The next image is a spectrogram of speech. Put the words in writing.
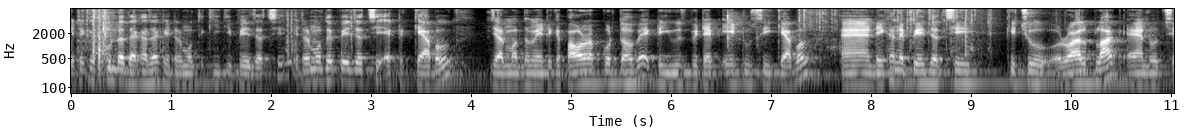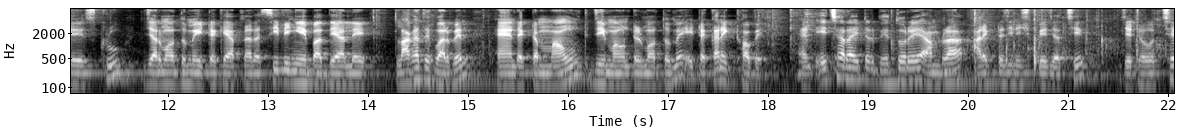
এটাকে ফুলটা দেখা যাক, এটার মধ্যে কি কি পেয়ে যাচ্ছে। এটার মধ্যে পেয়ে যাচ্ছে একটা ক্যাবল, যার মাধ্যমে এটাকে পাওয়ার আপ করতে হবে, একটা USB type A to C cable and এখানে পেয়ে যাচ্ছি কিছু রয়্যাল প্লাগ অ্যান্ড হচ্ছে স্ক্রু, যার মাধ্যমে এটাকে আপনারা সিলিংয়ে বা দেয়ালে লাগাতে পারবেন অ্যান্ড একটা মাউন্ট যে মাউন্টের মাধ্যমে এটা কানেক্ট হবে। অ্যান্ড এছাড়া এটার ভেতরে আমরা আরেকটা জিনিস পেয়ে যাচ্ছি, যেটা হচ্ছে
